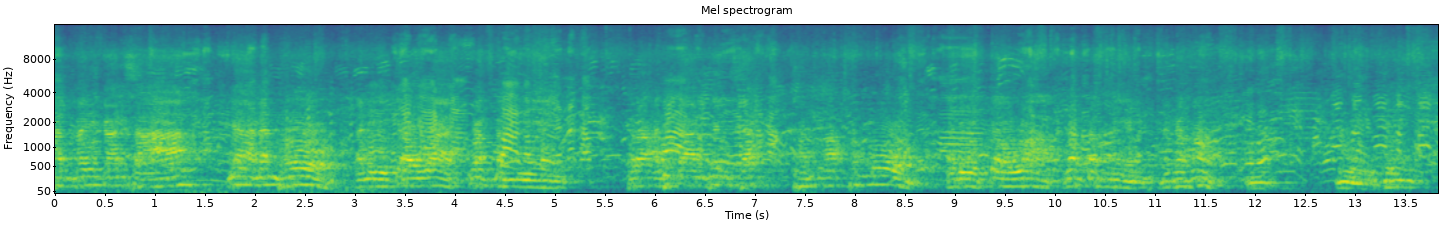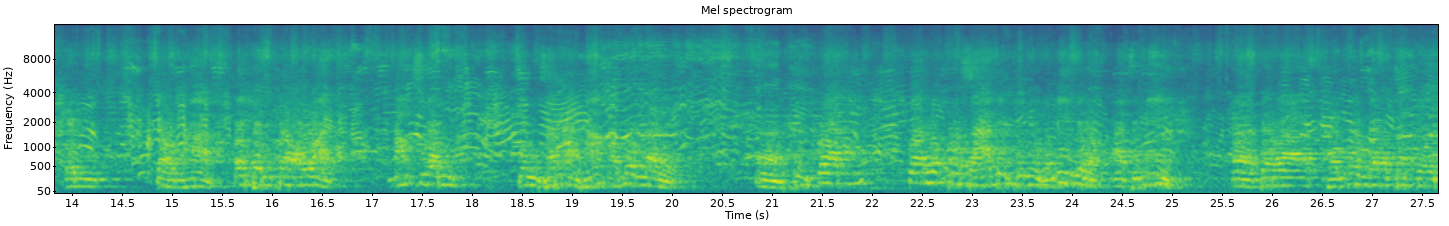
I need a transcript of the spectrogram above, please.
ท่านไปการสา ญาดันโทอดีตเจ้าวาดวัดบางเนียงพระอธิการเพ่งทรัพย์ชันทะธรรมโมอดีตเจ้าวาดวัดตะเมียนนะครับเป็นเป็นเจ้าอาวาสก็เป็นเจ้าวาสบางส่วนซึ่งสามารหาข้อมูลได้เอ่อก่อนก่อนลงภาษาที่จริงก็มีอยู่อาจจะมีแต่ว่าผมเริ่มเราชัดเจน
